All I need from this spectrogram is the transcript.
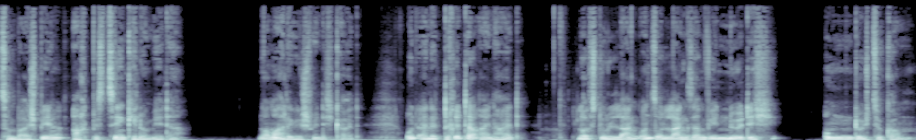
zum Beispiel acht bis zehn Kilometer, normale Geschwindigkeit. Und eine dritte Einheit läufst du lang und so langsam wie nötig, um durchzukommen,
